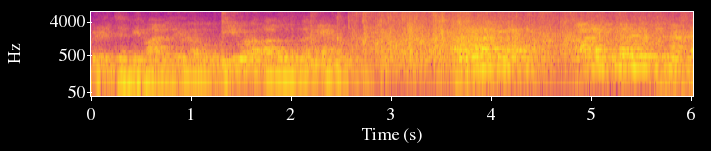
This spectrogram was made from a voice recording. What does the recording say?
வெளிச்சத்தை வாழ்வதை விட அவன் உயிரோட வாழ்வது முதன்மையானது அதனால இந்த நேரத்தில் நட்ட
